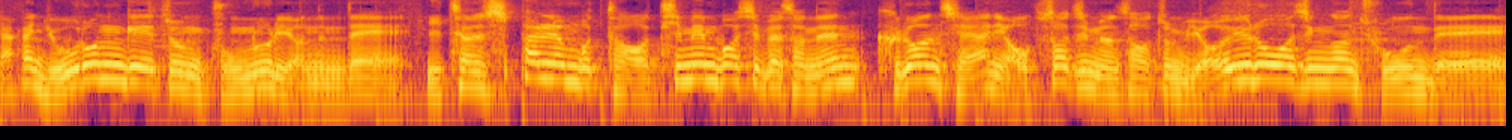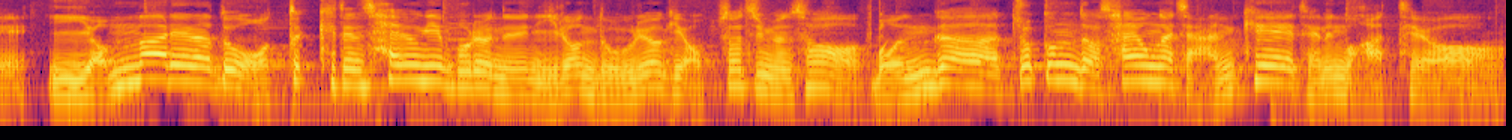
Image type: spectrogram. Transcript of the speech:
약간 요런 게 좀 국룰이었는데 2018년부터 팀 멤버십에서는 그런 제한이 없어지면서 좀 여유로워진 건 좋은데 이 연말에라도 어떻게든 사용해 보려는 이런 노력이 없어지면 하면서 뭔가 조금 더 사용하지 않게 되는 것 같아요.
